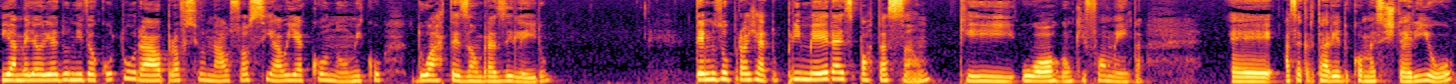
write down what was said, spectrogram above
e a melhoria do nível cultural, profissional, social e econômico do artesão brasileiro. Temos o projeto Primeira Exportação, que o órgão que fomenta é a Secretaria do Comércio Exterior,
